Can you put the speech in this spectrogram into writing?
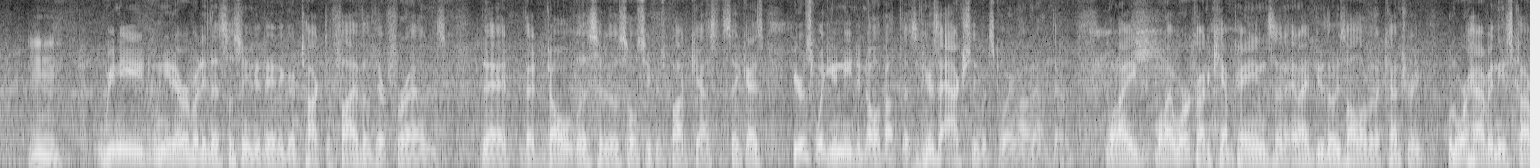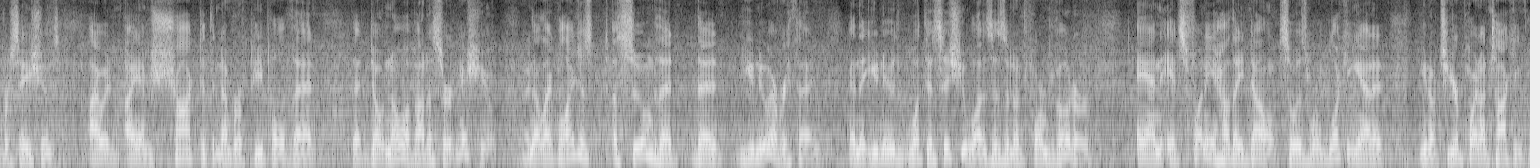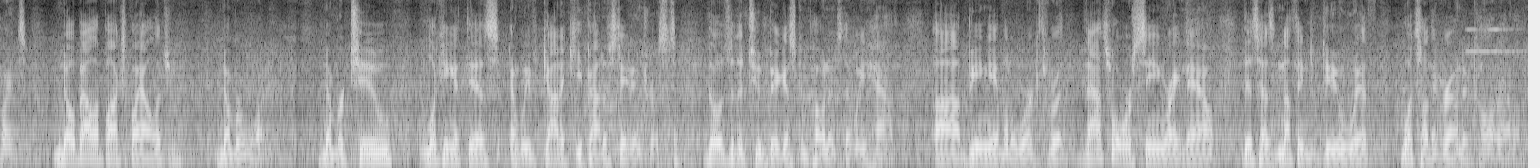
We need we need everybody that's listening today to go talk to five of their friends that that don't listen to the Soul Seekers podcast and say, guys, here's what you need to know about this, and here's actually what's going on out there. When I when I work on campaigns and, and I do those all over the country, when we're having these conversations, I would I am shocked at the number of people that that don't know about a certain issue. Right. And they're like, well, I just assumed that that you knew everything and that you knew what this issue was as an informed voter. And it's funny how they don't. So as we're looking at it, you know, to your point on talking points, no ballot box biology, number one. Number two, looking at this, and we've got to keep out of state interests. Those are the two biggest components that we have, uh, being able to work through it. That's what we're seeing right now. This has nothing to do with what's on the ground in Colorado.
